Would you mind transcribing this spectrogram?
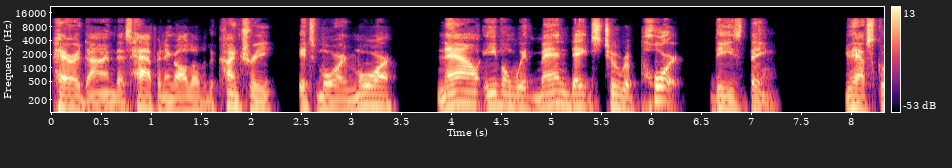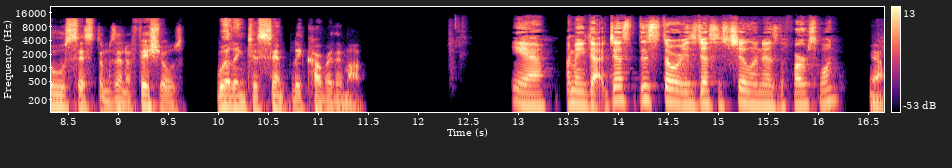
paradigm that's happening all over the country it's more and more. Now, even with mandates to report these things, you have school systems and officials willing to simply cover them up. Yeah. I mean, just this story is just as chilling as the first one. Yeah.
